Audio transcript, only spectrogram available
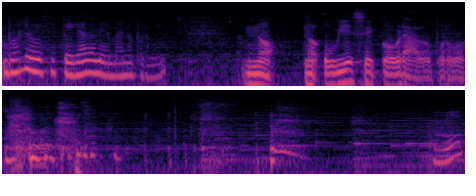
¿Vos le hubieses pegado a mi hermano por mí? No, no, hubiese cobrado por vos. por favor. ¿Sabes?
